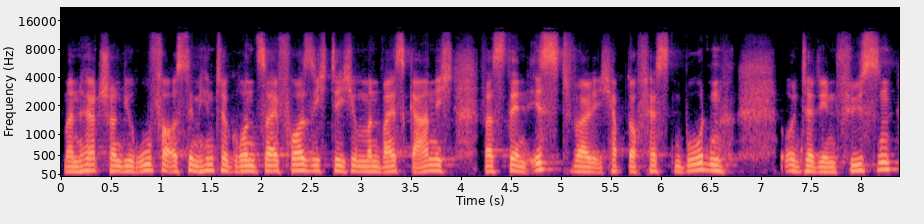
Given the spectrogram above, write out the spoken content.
Man hört schon die Rufe aus dem Hintergrund, sei vorsichtig und man weiß gar nicht, was denn ist, weil ich habe doch festen Boden unter den Füßen.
